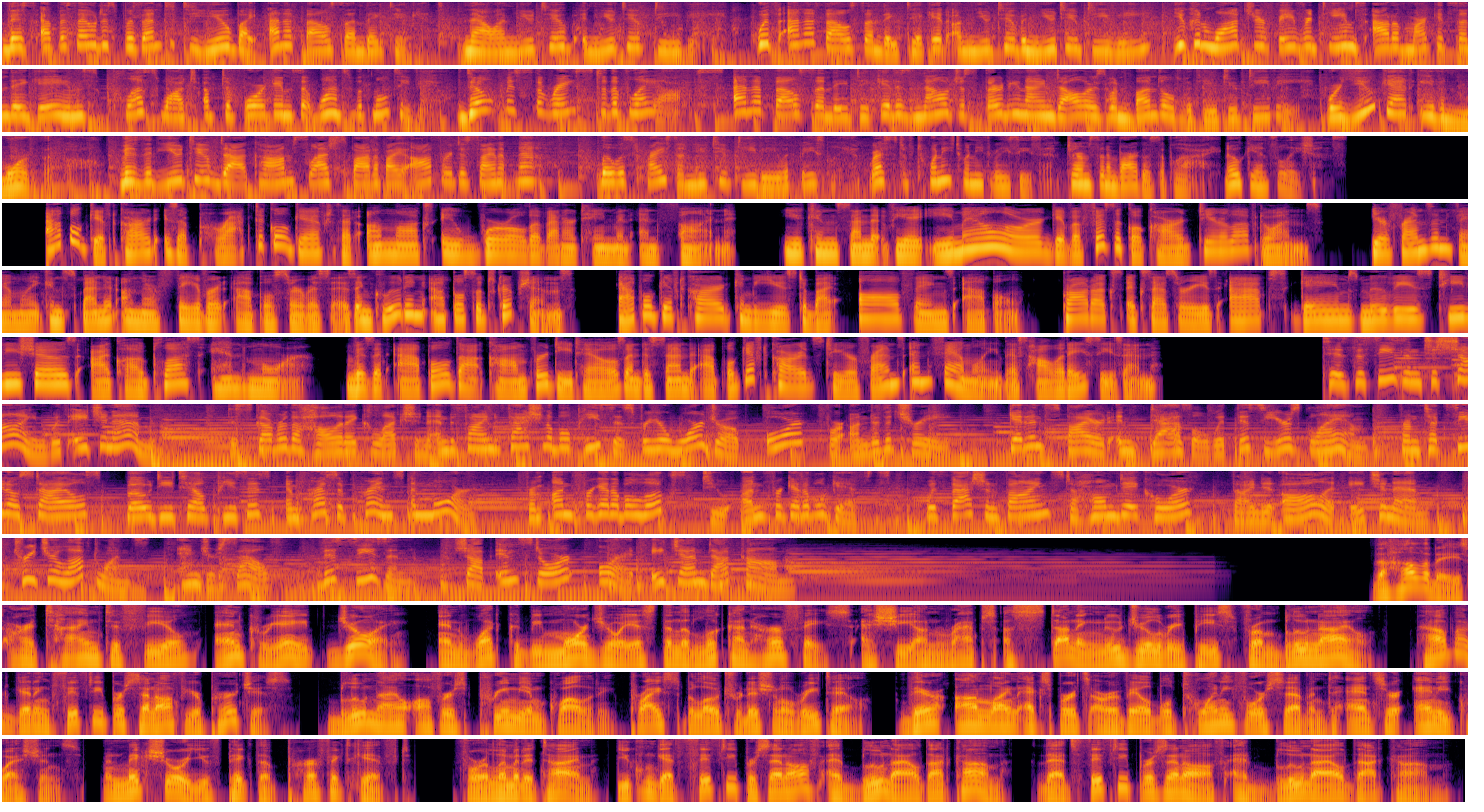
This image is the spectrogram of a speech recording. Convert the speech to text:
This episode is presented to you by NFL Sunday Ticket, now on YouTube and YouTube TV. With NFL Sunday Ticket on YouTube and YouTube TV, you can watch your favorite teams out of market Sunday games, plus watch up to four games at once with Multiview. Don't miss the race to the playoffs. NFL Sunday Ticket is now just $39 when bundled with YouTube TV, where you get even more football. Visit youtube.com slash Spotify offer to sign up now. Lowest price on YouTube TV with base plan. Rest of 2023 season. Terms and embargoes apply. No cancellations. Apple Gift Card is a practical gift that unlocks a world of entertainment and fun. You can send it via email or give a physical card to your loved ones. Your friends and family can spend it on their favorite Apple services, including Apple subscriptions. Apple Gift Card can be used to buy all things Apple products, accessories, apps, games, movies, TV shows, iCloud Plus, and more. Visit apple.com for details and to send Apple gift cards to your friends and family this holiday season. Tis the season to shine with H&M. Discover the holiday collection and find fashionable pieces for your wardrobe or for under the tree. Get inspired and dazzle with this year's glam. From tuxedo styles, bow detailed pieces, impressive prints, and more. From unforgettable looks to unforgettable gifts. With fashion finds to home decor, find it all at H&M. Treat your loved ones and yourself this season. Shop in-store or at hm.com. The holidays are a time to feel and create joy. And what could be more joyous than the look on her face as she unwraps a stunning new jewelry piece from Blue Nile? How about getting 50% off your purchase? Blue Nile offers premium quality, priced below traditional retail. Their online experts are available 24 7 to answer any questions and make sure you've picked the perfect gift. For a limited time, you can get 50% off at BlueNile.com. That's 50% off at BlueNile.com. Back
